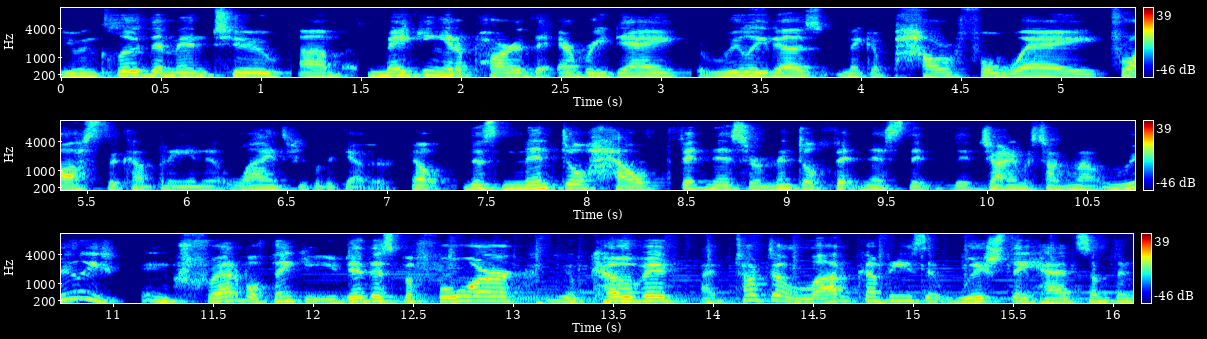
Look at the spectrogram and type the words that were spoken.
You include them into um, making it a part of the everyday. It really does make a powerful way across the company and it lines people together. Now, this mental health fitness or mental fitness that, that Johnny was talking about, really incredible thinking. You did this before you know, COVID. I've talked to a lot of companies that wish they had something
